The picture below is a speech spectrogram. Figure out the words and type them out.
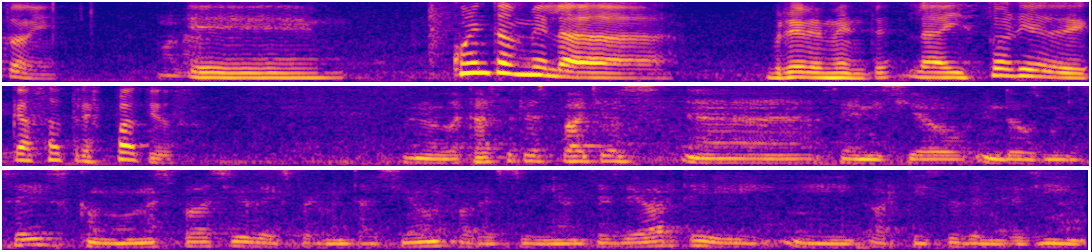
Tony. Eh, cuéntame la, brevemente la historia de Casa Tres Patios. Bueno, la Casa Tres Patios eh, se inició en 2006 como un espacio de experimentación para estudiantes de arte y, artistas de Medellín.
